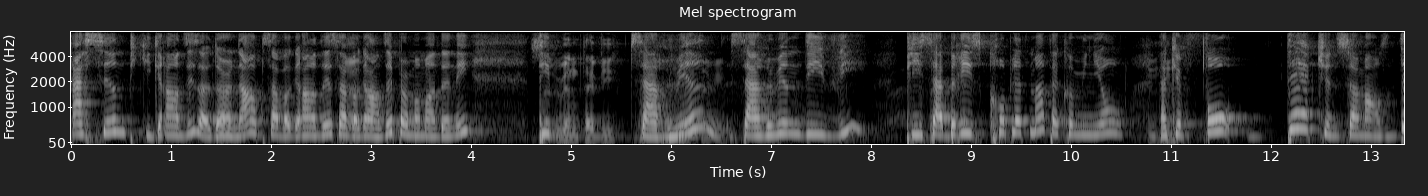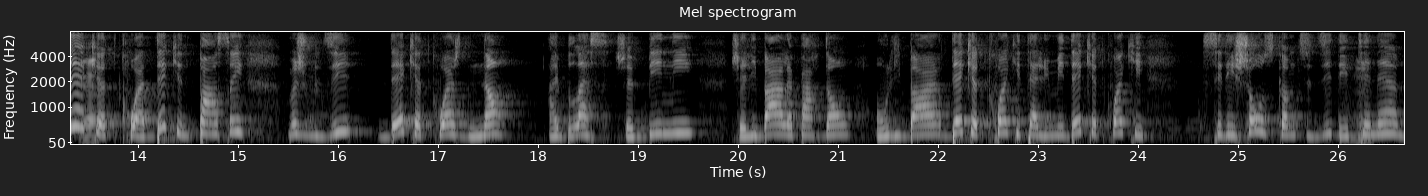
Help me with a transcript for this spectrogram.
racine, puis qui grandit d'un arbre, ça va grandir, ça va grandir, puis à un moment donné... Ça ruine ta vie. Ça ruine, ça ruine des vies, puis ça brise complètement ta communion. Mm Fait faut, dès qu'une semence, dès qu'il y a de quoi, dès qu'il y a une pensée, moi je vous le dis, Dès qu'il y a de quoi, je dis non, I bless, je bénis, je libère le pardon, on libère. Dès qu'il y a de quoi qui est allumé, dès qu'il y a de quoi qui. C'est des choses, comme tu dis, des mhm. ténèbres.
